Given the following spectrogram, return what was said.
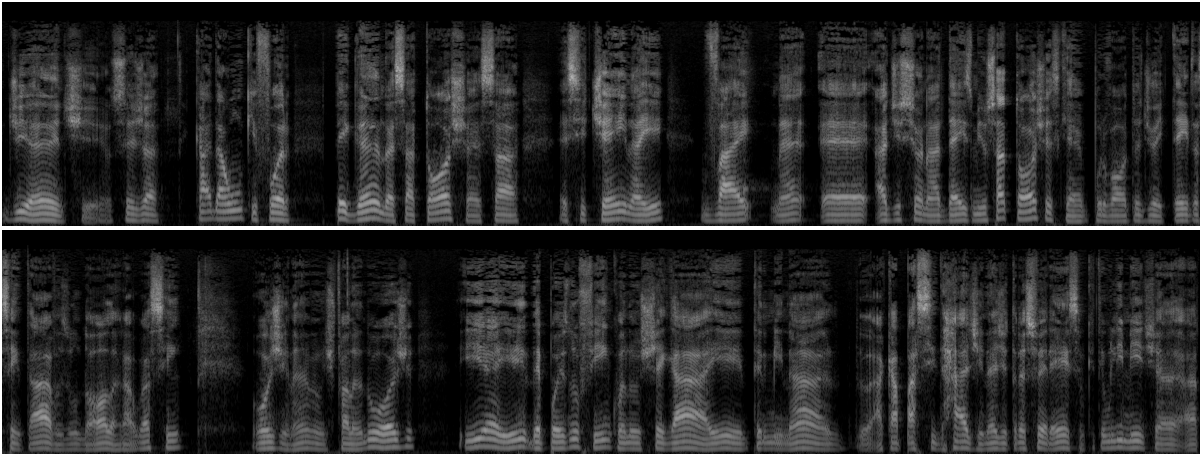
diante. Ou seja, cada um que for pegando essa tocha, essa, esse chain aí, vai né, é, adicionar 10 mil satoshis, que é por volta de 80 centavos, um dólar, algo assim. Hoje, né? Vamos falando hoje. E aí, depois no fim, quando chegar aí, terminar a capacidade né, de transferência, porque tem um limite, a,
